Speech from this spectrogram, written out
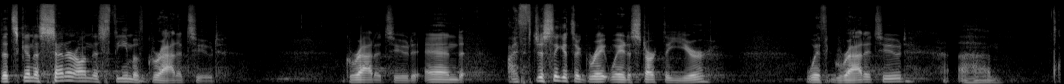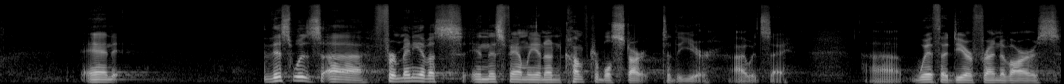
that's going to center on this theme of gratitude. Gratitude. And I th- just think it's a great way to start the year with gratitude. Um, and this was, uh, for many of us in this family, an uncomfortable start to the year, I would say, uh, with a dear friend of ours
